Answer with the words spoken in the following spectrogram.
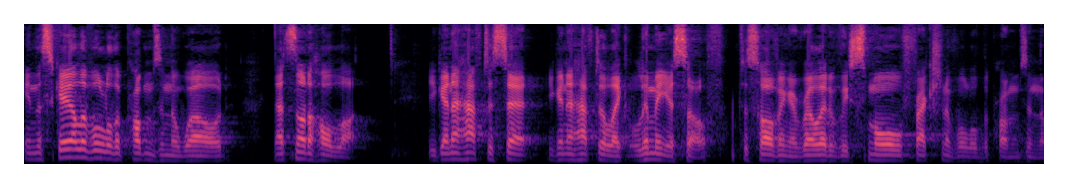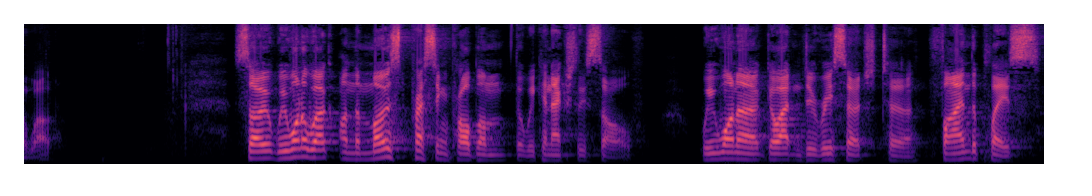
in the scale of all of the problems in the world, that's not a whole lot. You're going to have to set, you're going to have to like limit yourself to solving a relatively small fraction of all of the problems in the world. So we want to work on the most pressing problem that we can actually solve. We want to go out and do research to find the place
